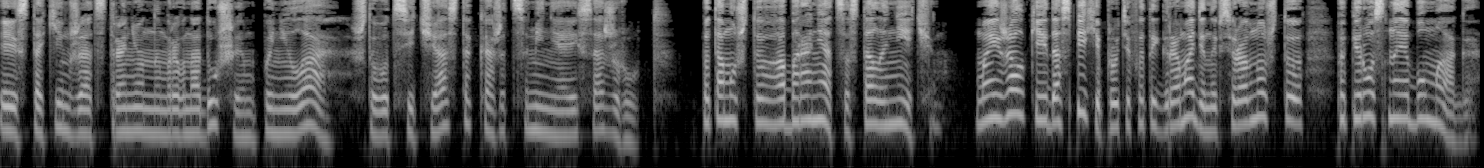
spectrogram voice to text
и с таким же отстраненным равнодушием поняла, что вот сейчас-то, кажется, меня и сожрут. Потому что обороняться стало нечем. Мои жалкие доспехи против этой громадины все равно, что папиросная бумага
